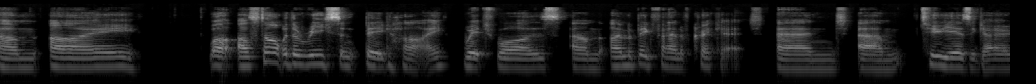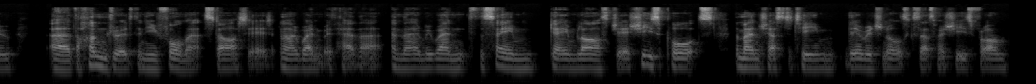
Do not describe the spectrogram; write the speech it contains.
Um, I well, I'll start with a recent big high, which was um, I'm a big fan of cricket, and um, two years ago, uh, the hundred, the new format started, and I went with Heather, and then we went the same game last year. She supports the Manchester team, the originals, because that's where she's from.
